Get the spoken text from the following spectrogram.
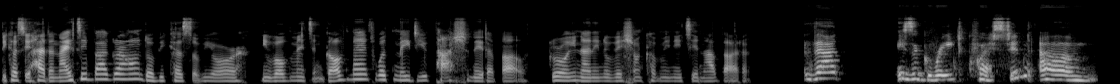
because you had an it background or because of your involvement in government? What made you passionate about growing an innovation community in alberta? That is a great question. Um,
